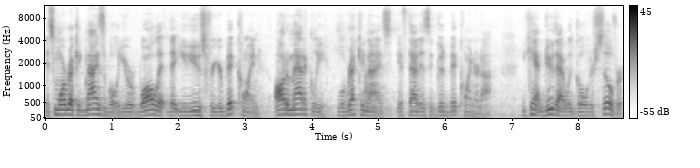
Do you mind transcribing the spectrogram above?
It's more recognizable. Your wallet that you use for your Bitcoin automatically will recognize if that is a good Bitcoin or not. You can't do that with gold or silver.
